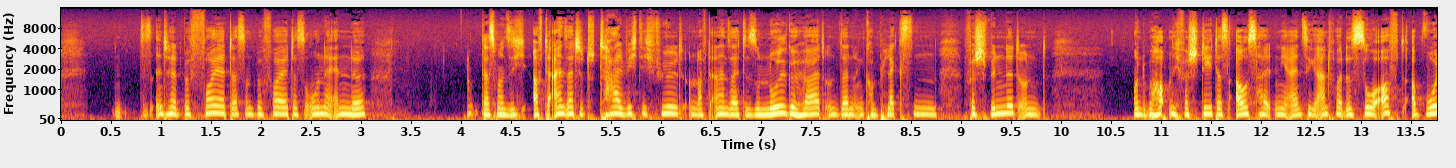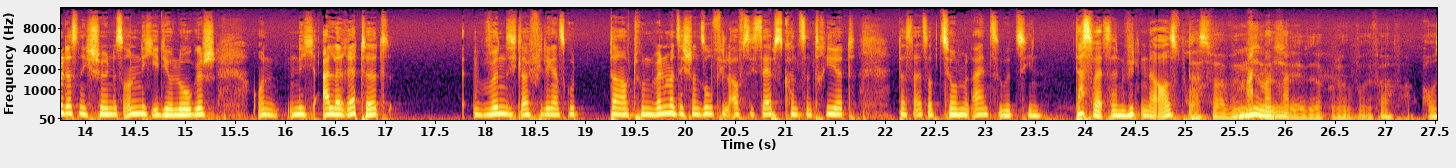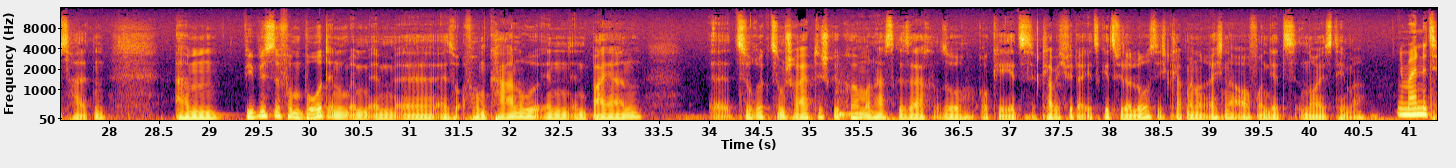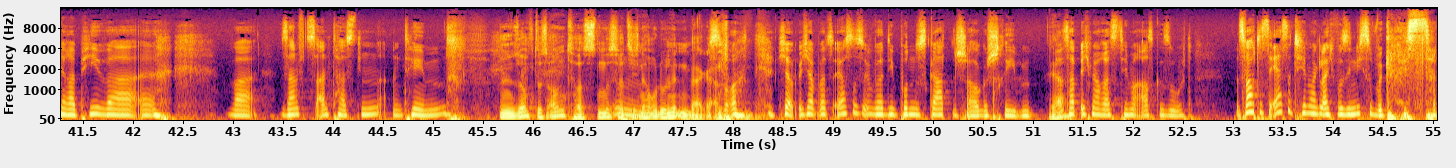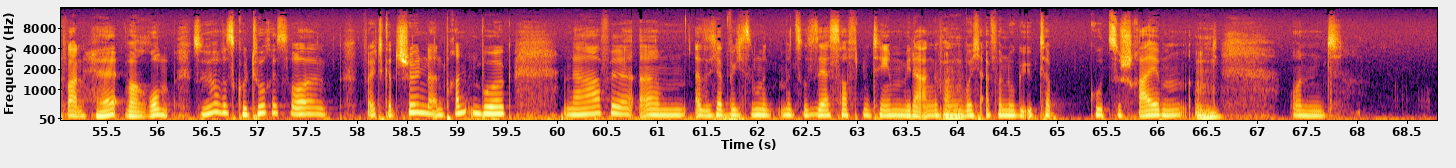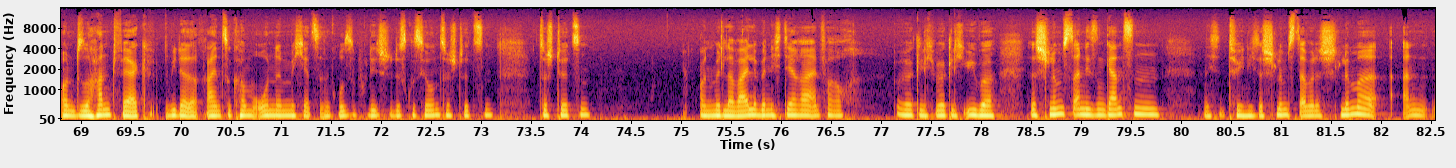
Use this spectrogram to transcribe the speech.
das Internet befeuert das und befeuert das ohne Ende, dass man sich auf der einen Seite total wichtig fühlt und auf der anderen Seite so null gehört und dann in Komplexen verschwindet und, und überhaupt nicht versteht, dass Aushalten die einzige Antwort ist. So oft, obwohl das nicht schön ist und nicht ideologisch und nicht alle rettet, würden sich, glaube ich, viele ganz gut darauf tun, wenn man sich schon so viel auf sich selbst konzentriert, das als Option mit einzubeziehen. Das war jetzt ein wütender Ausbruch. Das war wirklich Mann, Mann, Mann. Äh, aushalten. Ähm, wie bist du vom Boot, in, im, im, äh, also vom Kanu in, in Bayern äh, zurück zum Schreibtisch gekommen und hast gesagt, so, okay, jetzt klappe ich wieder, jetzt geht's wieder los, ich klappe meinen Rechner auf und jetzt ein neues Thema? Meine Therapie war, äh, war sanftes Antasten an Themen. Ein sanftes Antasten, das hört sich nach Udo Lindenberg an. War, ich habe ich hab als erstes über die Bundesgartenschau geschrieben. Ja? Das habe ich mir auch als Thema ausgesucht. Das war auch das erste Thema gleich, wo sie nicht so begeistert waren. Hä, warum? So, ja, was Kulturressort, vielleicht ganz schön da in Brandenburg, in der Havel. Ähm, also ich habe wirklich so mit, mit so sehr soften Themen wieder angefangen, mhm. wo ich einfach nur geübt habe, gut zu schreiben und, mhm. und, und so Handwerk wieder reinzukommen, ohne mich jetzt in große politische Diskussionen zu stützen, zu stürzen. Und mittlerweile bin ich derer einfach auch wirklich, wirklich über. Das Schlimmste an diesen ganzen, nicht, natürlich nicht das Schlimmste, aber das Schlimme an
